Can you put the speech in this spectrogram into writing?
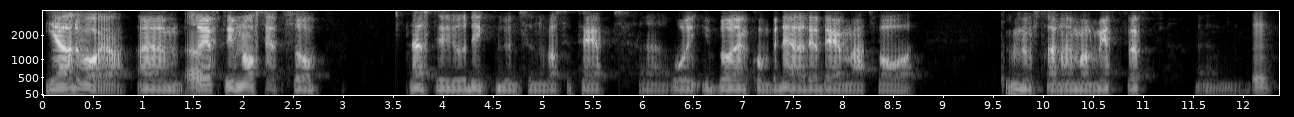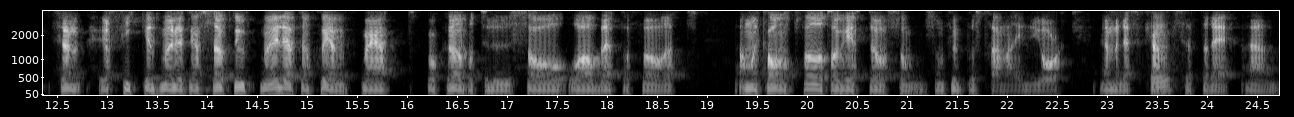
Ja, det var jag. Um, ja. Så efter gymnasiet så läste jag juridik på Lunds universitet uh, och i början kombinerade jag det med att vara ungdomstränare i Malmö FF. Um, mm. Sen, jag fick inte möjligheten, jag sökte upp möjligheten själv med att åka över till USA och arbeta för ett amerikanskt företag ett år som, som fotbollstränare i New York. MLS Camps mm. hette det. Um,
